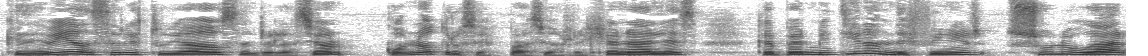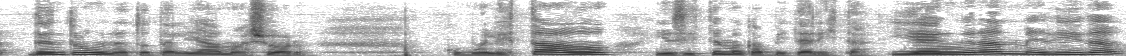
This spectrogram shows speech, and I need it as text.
que debían ser estudiados en relación con otros espacios regionales que permitieran definir su lugar dentro de una totalidad mayor, como el Estado y el sistema capitalista, y en gran medida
